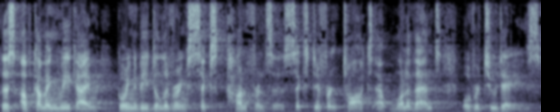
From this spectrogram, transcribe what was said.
This upcoming week, I'm going to be delivering six conferences, six different talks at one event over two days.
